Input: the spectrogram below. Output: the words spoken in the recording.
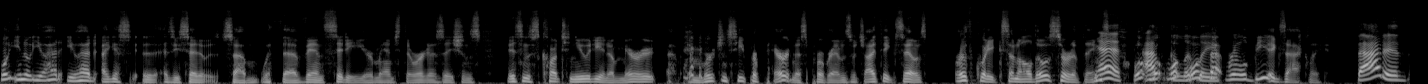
Well, you know, you had you had I guess uh, as you said it was um, with uh, VanCity, you're managing their organization's business continuity and emer- emergency preparedness programs, which I think sounds earthquakes and all those sort of things. Yes, What, what, what, what would that role be exactly? That is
